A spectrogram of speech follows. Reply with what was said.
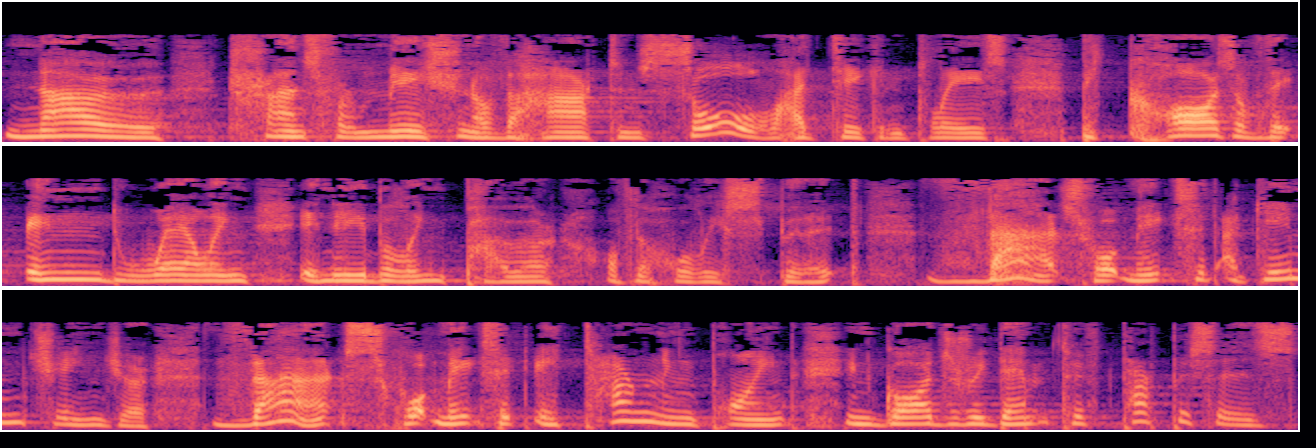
Now transformation of the heart and soul had taken place because of the indwelling, enabling power of the Holy Spirit. That's what makes it a game changer. That's what makes it a turning point in God's redemptive purposes.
